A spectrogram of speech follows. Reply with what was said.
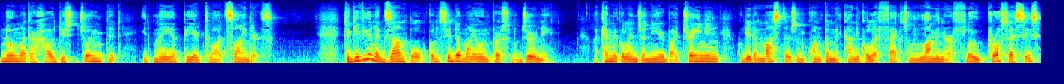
no matter how disjointed it may appear to outsiders. To give you an example, consider my own personal journey a chemical engineer by training who did a master's on quantum mechanical effects on laminar flow processes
